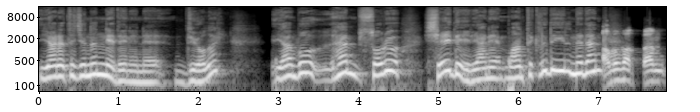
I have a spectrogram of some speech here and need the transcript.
yaratıcının nedenini diyorlar. Yani bu hem soru şey değil yani mantıklı değil. Neden? Ama bak ben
